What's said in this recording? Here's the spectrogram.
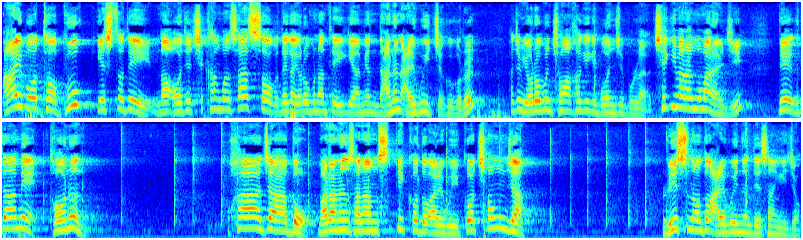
I bought a book yesterday. 나 어제 책 한 권 샀어. 내가 여러분한테 얘기하면 나는 알고 있죠, 그거를. 하지만 여러분 정확하게 이게 뭔지 몰라요. 책이 말한 것만 알지. 네, 그 다음에 더는 화자도 말하는 사람 스피커도 알고 있고 청자 리스너도 알고 있는 대상이죠.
